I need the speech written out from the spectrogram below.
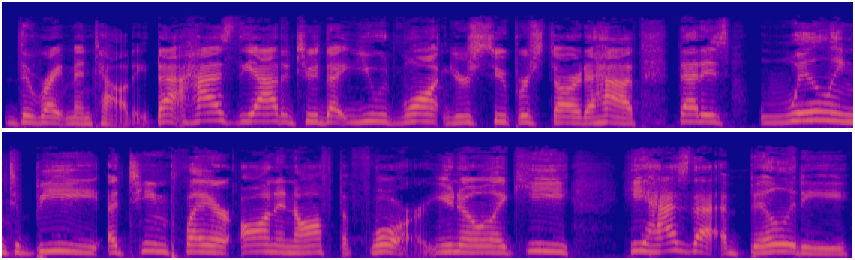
the right mentality, that has the attitude that you would want your superstar to have, that is willing to be a team player on and off the floor. You know, like he he has that ability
